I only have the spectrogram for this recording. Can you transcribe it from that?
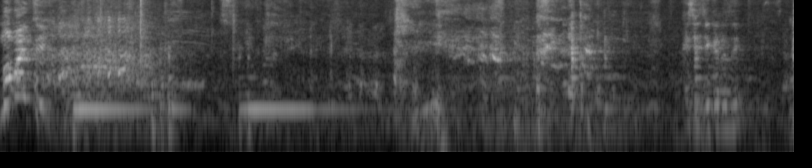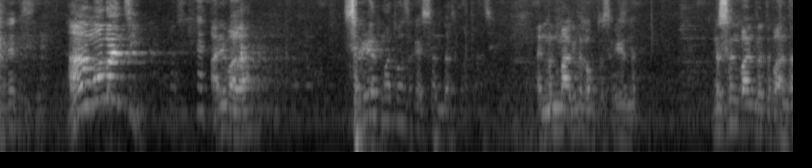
मोबाईलची! कशाची गरज आहे? हा मोबाईलची. अरे बाळा सगळ्यात महत्वाचं काय? संडास महत्वाचं. आणि मग मागणं बघतो सगळ्यांना. नसन बांधलं तर बांधा.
